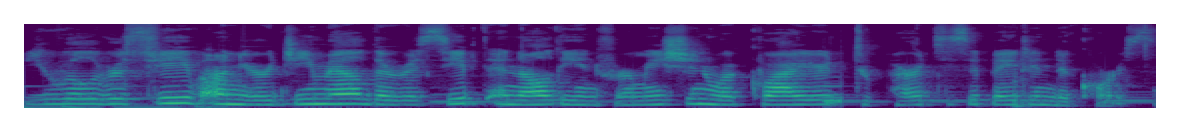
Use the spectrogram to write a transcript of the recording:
You will receive on your Gmail the receipt and all the information required to participate in the course.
